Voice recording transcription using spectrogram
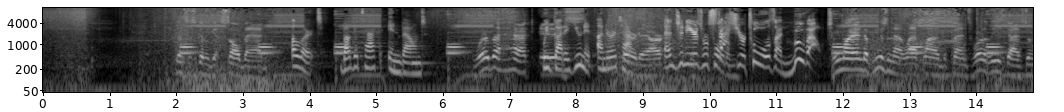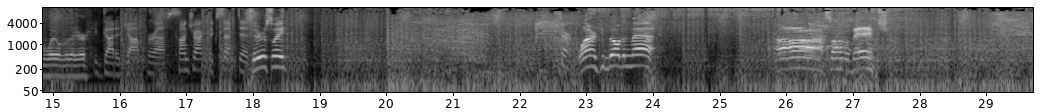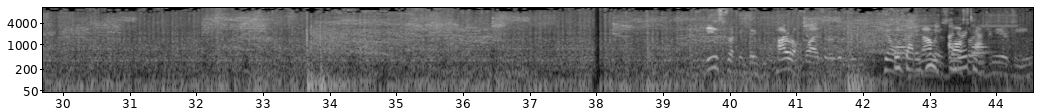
This is gonna get so bad. Alert. Bug attack inbound. Where the heck is... We've got a unit under There attack. they are. Engineers reporting. Stash your tools and move out. We might end up using that last line of defense. What are these guys doing way over there? You've got a job for us. Contract accepted. Seriously? Sir, Why aren't you building that? Ah, son of a bitch! These frickin' things, these pyroclasts are gonna be killing We've got us. a now we unit just under lost our attack. engineer team.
